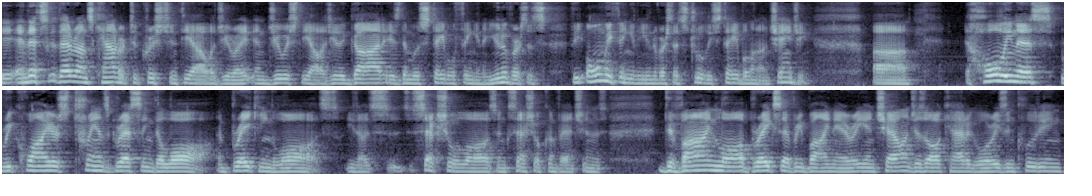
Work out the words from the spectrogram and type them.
and that's that runs counter to Christian theology, right, and Jewish theology. That God is the most stable thing in the universe. It's the only thing in the universe that's truly stable and unchanging. Uh, holiness requires transgressing the law and breaking laws, you know, sexual laws and sexual conventions. Divine law breaks every binary and challenges all categories, including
